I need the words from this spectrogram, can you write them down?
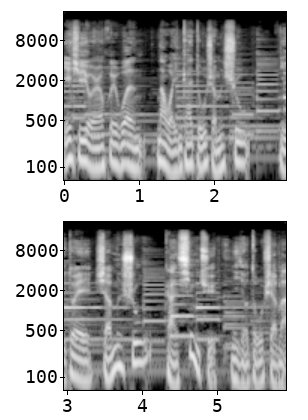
也许有人会问：那我应该读什么书？你对什么书感兴趣，你就读什么。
